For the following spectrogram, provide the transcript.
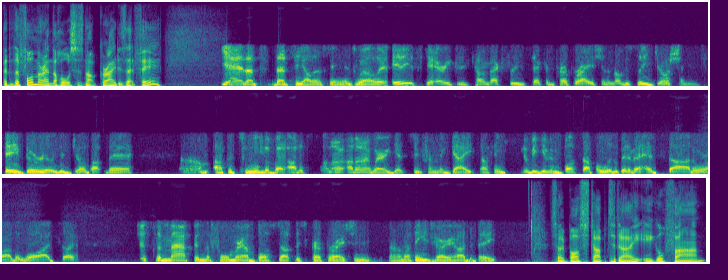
But the form around the horse is not great. Is that fair? Yeah, that's that's the other thing as well. it, it is scary because he's coming back for his second preparation, and obviously Josh and Steve do a really good job up there, um, up at Toowoomba. But I just I don't I don't know where he gets to from the gate. I think he'll be giving Boss Up a little bit of a head start or either wide. So just the map and the form around Boss Up this preparation, um, I think he's very hard to beat. So Bossed Up today, Eagle Farm,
